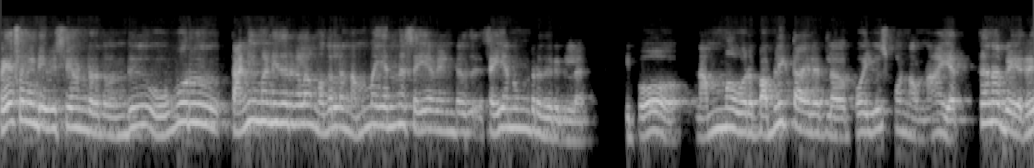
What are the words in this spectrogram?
பேச வேண்டிய விஷயம்ன்றது வந்து ஒவ்வொரு தனி மனிதர்களா முதல்ல நம்ம என்ன செய்ய வேண்டியது செய்யணும்ன்றது இருக்குல்ல. இப்போ நம்ம ஒரு பப்ளிக் டாய்லெட்ல போய் யூஸ் பண்ணோம்னா எத்தனை பேரு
